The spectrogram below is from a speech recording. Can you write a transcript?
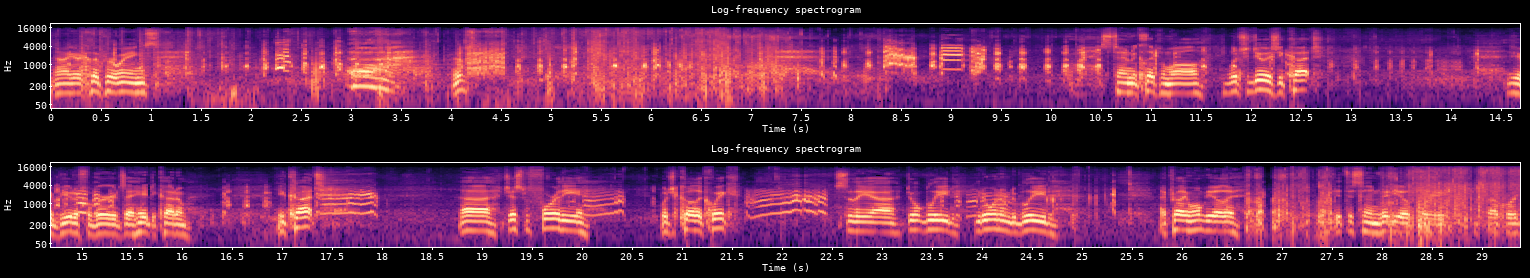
Now I gotta clip her wings. Uh, oops. It's time to clip them all. What you do is you cut. These are beautiful birds. I hate to cut them. You cut uh, just before the, what you call the quick, so they uh, don't bleed. You don't want them to bleed. I probably won't be able to get this on video for you. It's awkward.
